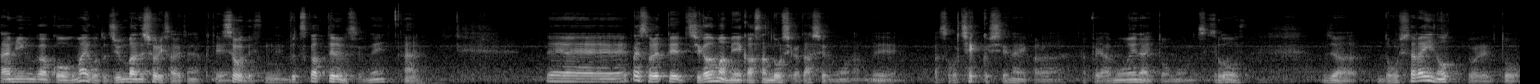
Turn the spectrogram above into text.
タイミングがこううまいこと順番で処理されてなくてそうですね。ぶつかってるんですよね。はい。でやっぱりそれって違うまあメーカーさん同士が出してるものなんでそこチェックしてないからやっぱやむを得ないと思うんですけどそうです。じゃあどうしたらいいの？って言われると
